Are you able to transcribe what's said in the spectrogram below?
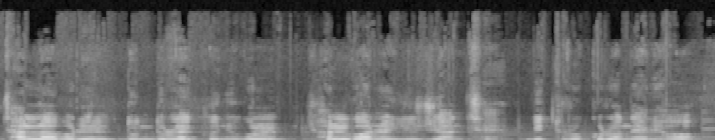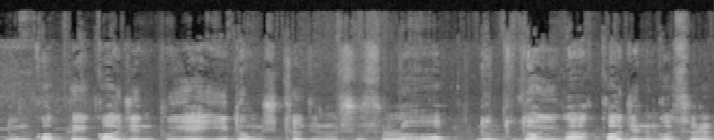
잘라버릴 눈둘레 근육을 혈관을 유지한 채 밑으로 끌어내려 눈꺼풀이 꺼진 부위에 이동시켜주는 수술로 눈두덩이가 꺼지는 것을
